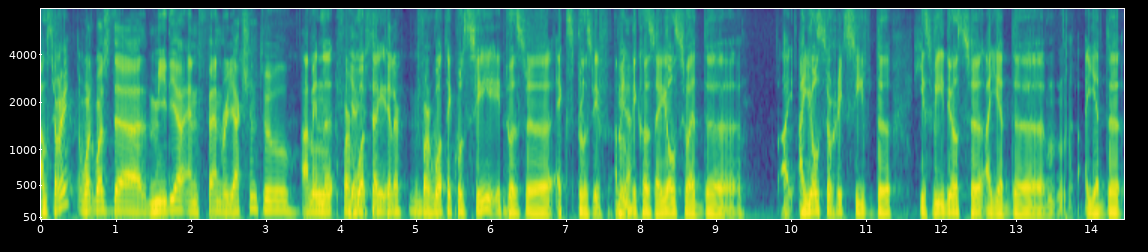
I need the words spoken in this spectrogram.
I'm sorry? What was the media and fan reaction to? I mean, uh, for Yeah, what I killer. For what I could see, it was uh, explosive. I mean, Yeah. because I also had, uh, I I also received uh, his videos. Uh, I had um, I had the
